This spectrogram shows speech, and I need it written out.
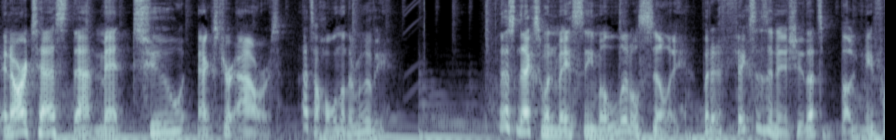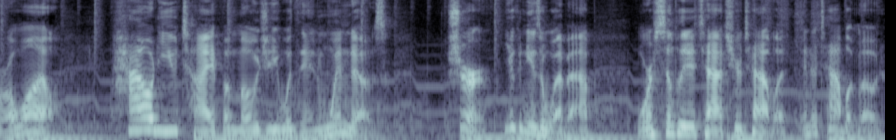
In our test, that meant two extra hours. That's a whole nother movie. This next one may seem a little silly, but it fixes an issue that's bugged me for a while. How do you type emoji within Windows? Sure, you can use a web app, or simply detach your tablet into tablet mode.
